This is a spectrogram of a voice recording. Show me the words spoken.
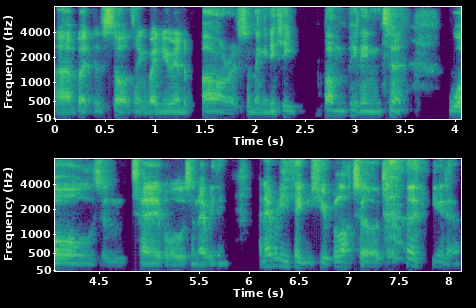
Uh, but the sort of thing when you're in a bar or something and you keep bumping into walls and tables and everything, and everybody thinks you're blottoed, you know.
